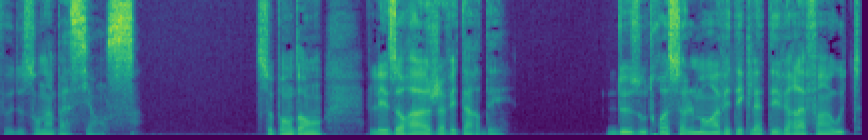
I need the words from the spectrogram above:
feu de son impatience. Cependant, les orages avaient tardé. Deux ou trois seulement avaient éclaté vers la fin août,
